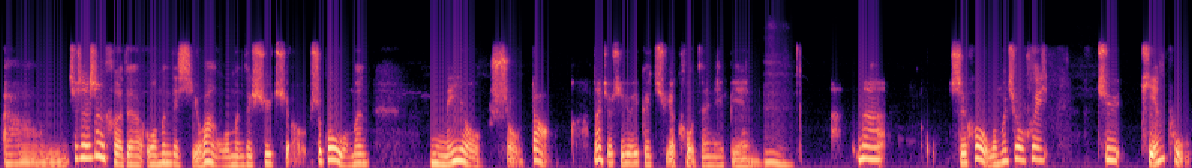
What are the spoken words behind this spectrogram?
嗯，就是任何的我们的希望、我们的需求，如果我们没有收到，那就是有一个缺口在那边。嗯，那之后我们就会去填补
